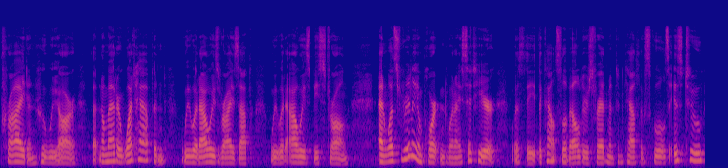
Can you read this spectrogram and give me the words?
pride in who we are, that no matter what happened, we would always rise up, we would always be strong. And what's really important when I sit here with the, the Council of Elders for Edmonton Catholic Schools is to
